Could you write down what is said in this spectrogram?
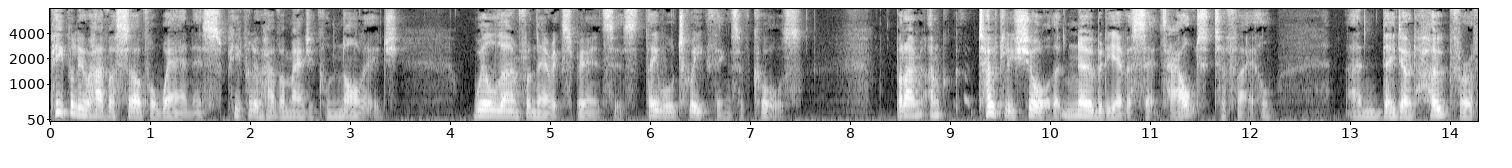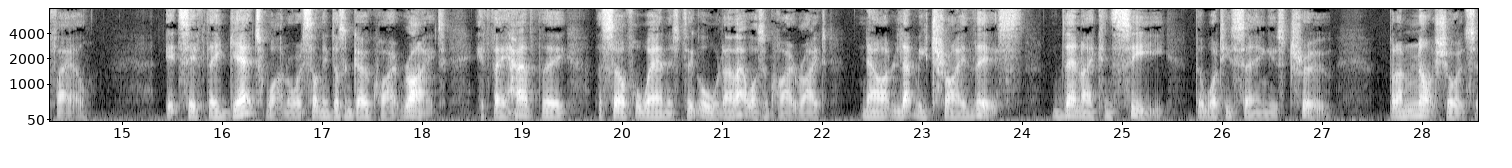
people who have a self awareness, people who have a magical knowledge, will learn from their experiences. They will tweak things, of course. But I'm, I'm totally sure that nobody ever sets out to fail and they don't hope for a fail. It's if they get one or if something doesn't go quite right, if they have the, the self awareness to think, oh, now that wasn't quite right, now let me try this, then I can see that what he's saying is true. But I'm not sure it's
